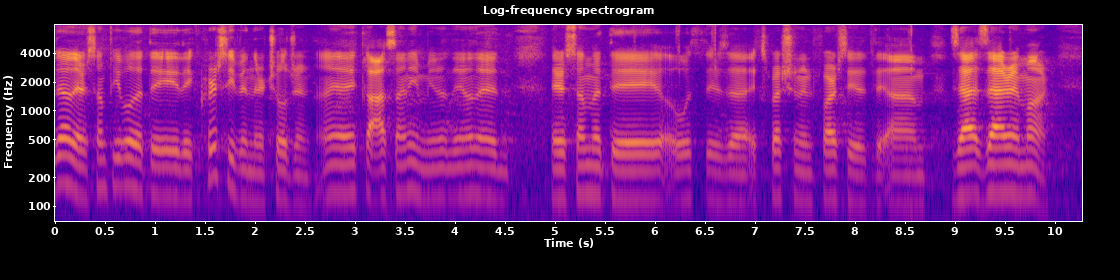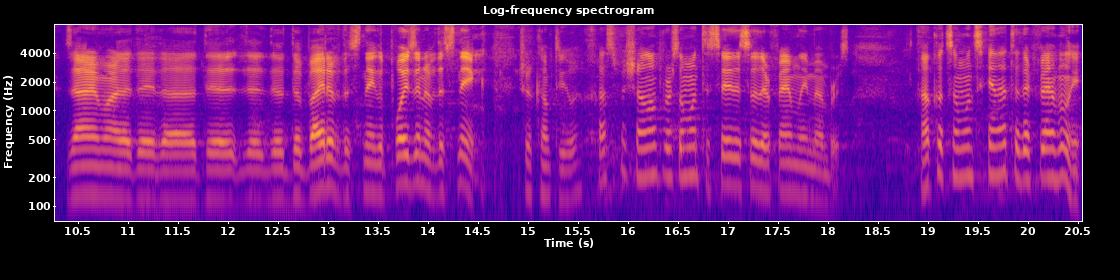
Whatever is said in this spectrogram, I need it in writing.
there are some people that they, they curse even their children. Eh, you know, you know that there's some that they, what, there's an expression in Farsi that they, um, za- zaremar. Zarimar, the, the, the, the bite of the snake, the poison of the snake should come to you. Chas v'shalom for someone to say this to their family members. How could someone say that to their family?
